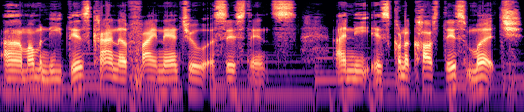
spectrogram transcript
Um, I'm gonna need this kind of financial assistance. I need it's gonna cost this much.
